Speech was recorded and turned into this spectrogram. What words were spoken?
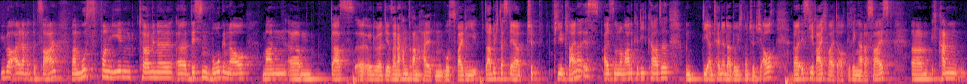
überall damit bezahlen. Man muss von jedem Terminal äh, wissen, wo genau man ähm, das äh, oder dir seine Hand dran halten muss, weil die dadurch, dass der Chip viel kleiner ist als eine normale Kreditkarte und die Antenne dadurch natürlich auch, äh, ist die Reichweite auch geringer. Das heißt, ähm, ich kann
